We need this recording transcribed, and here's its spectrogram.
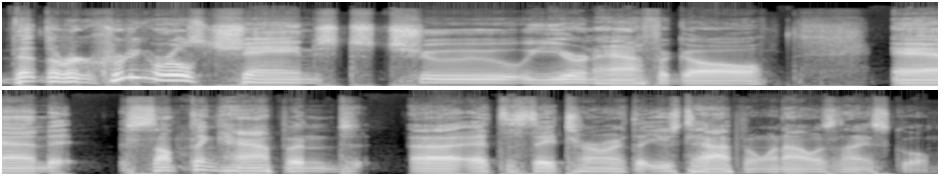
the the recruiting rules changed to a year and a half ago, and something happened uh, at the state tournament that used to happen when I was in high school.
